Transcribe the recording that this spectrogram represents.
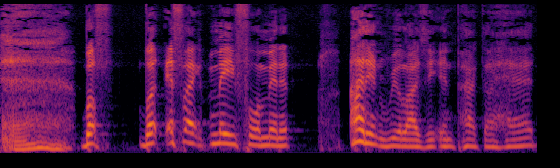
But but if I may for a minute, I didn't realize the impact I had.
